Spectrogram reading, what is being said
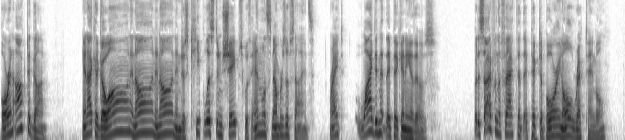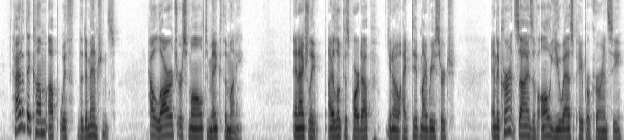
Or an octagon? And I could go on and on and on and just keep listing shapes with endless numbers of sides, right? Why didn't they pick any of those? But aside from the fact that they picked a boring old rectangle, how did they come up with the dimensions? How large or small to make the money? And actually, I looked this part up. You know, I did my research. And the current size of all US paper currency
